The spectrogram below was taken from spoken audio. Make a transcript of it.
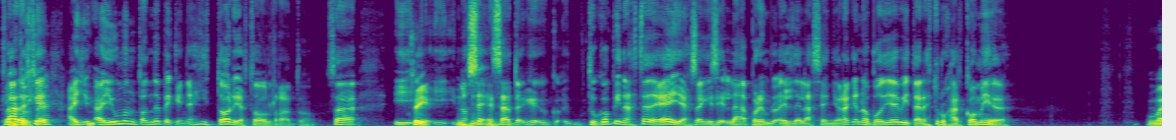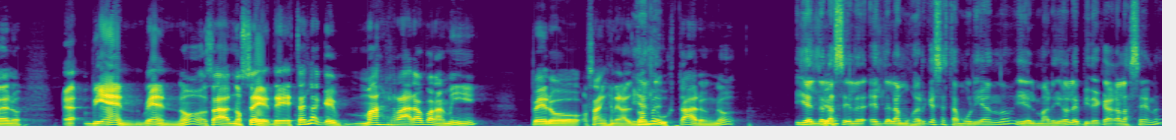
Claro, es que hay, hay un montón de pequeñas historias todo el rato. O sea, y, Sí. y no sé, o sea, ¿tú- ¿tú qué opinaste de ella? O sea, que si la, por ejemplo, el de la señora que no podía evitar estrujar comida. Bueno, eh, bien, bien, ¿no? O sea, no sé, de esta es la que más rara para mí, pero, o sea, en general todas me gustaron, ¿no? Y el de, la, el, el de la mujer que se está muriendo y el marido le pide que haga la cena.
